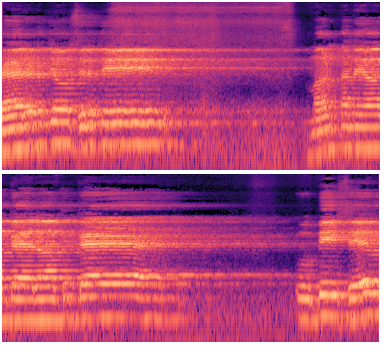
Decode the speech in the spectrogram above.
ਐਰਨ ਜੋ ਸਿਰ ਤੇ। ਮਨ ਤਨ ਆਗੈ ਰਾਖ ਕੈ। ਉਬੀ ਸੇਵ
